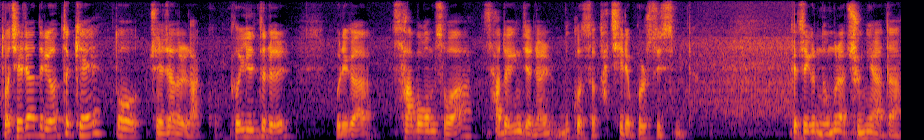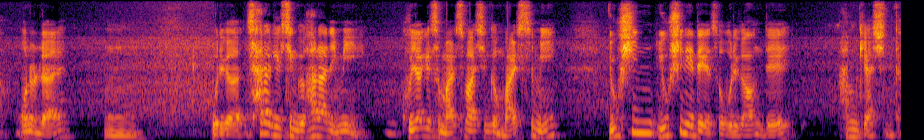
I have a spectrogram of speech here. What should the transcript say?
또 제자들이 어떻게 또 제자들을 낳고 그 일들을 우리가 사복음서와 사도행전을 묶어서 같이 볼 수 있습니다. 그래서 이건 너무나 중요하다. 오늘날 음, 우리가 살아계신 그 하나님이 구약에서 말씀하신 그 말씀이 육신 육신에 대해서 우리 가운데 함께 하신다.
